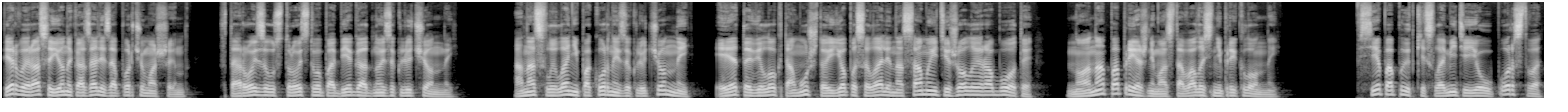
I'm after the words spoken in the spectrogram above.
Первый раз ее наказали за порчу машин — второй за устройство побега одной заключенной. Она слыла непокорной заключенной, и это вело к тому, что ее посылали на самые тяжелые работы, но она по-прежнему оставалась непреклонной. Все попытки сломить ее упорство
